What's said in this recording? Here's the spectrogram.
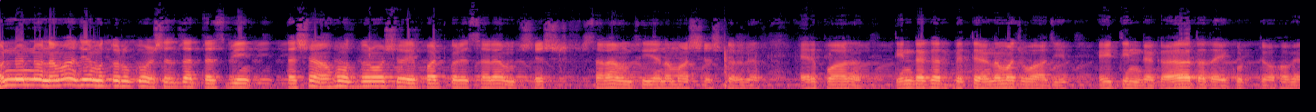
অন্য অন্য নামাজের মতো রুকু, সেজদা তাসবি তাশাহুদ পাঠ করে সালাম শেষ, সালাম ফিরে নামাজ শেষ করবে। এরপর তিন রাকাত বেতের নামাজ ওয়াজিব, এই তিন রাকাত আদায় করতে হবে।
